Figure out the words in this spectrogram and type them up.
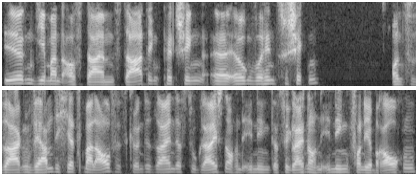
irgendjemand aus deinem Starting Pitching äh, irgendwo hinzuschicken? und zu sagen, wärm dich jetzt mal auf. Es könnte sein, dass du gleich noch ein Inning, dass wir gleich noch ein Inning von dir brauchen.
